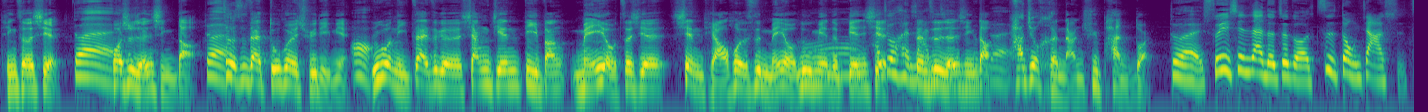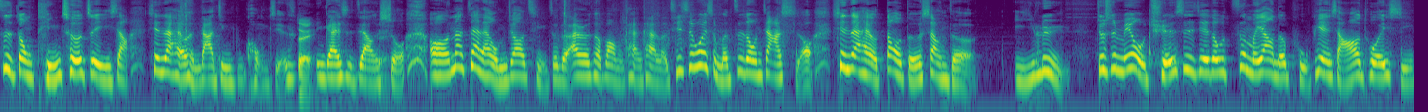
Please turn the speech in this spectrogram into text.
停车线。对，或是人行道，对这个是在都会区里面。嗯如果你在这个乡间地方没有这些线条，或者是没有路面的边线，哦就很难甚至人行道对对，它就很难去判断。对，所以现在的这个自动驾驶、自动停车这一项，现在还有很大进步空间。对应该是这样说。呃，那再来我们就要请这个艾瑞克帮我们看看了。其实为什么自动驾驶哦，现在还有道德上的疑虑？就是没有全世界都这么样的普遍想要推行，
